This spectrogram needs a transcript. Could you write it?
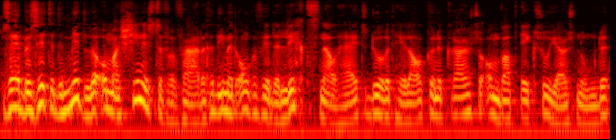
Zij bezitten de middelen om machines te vervaardigen die met ongeveer de lichtsnelheid door het heelal kunnen kruisen om wat ik zojuist noemde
